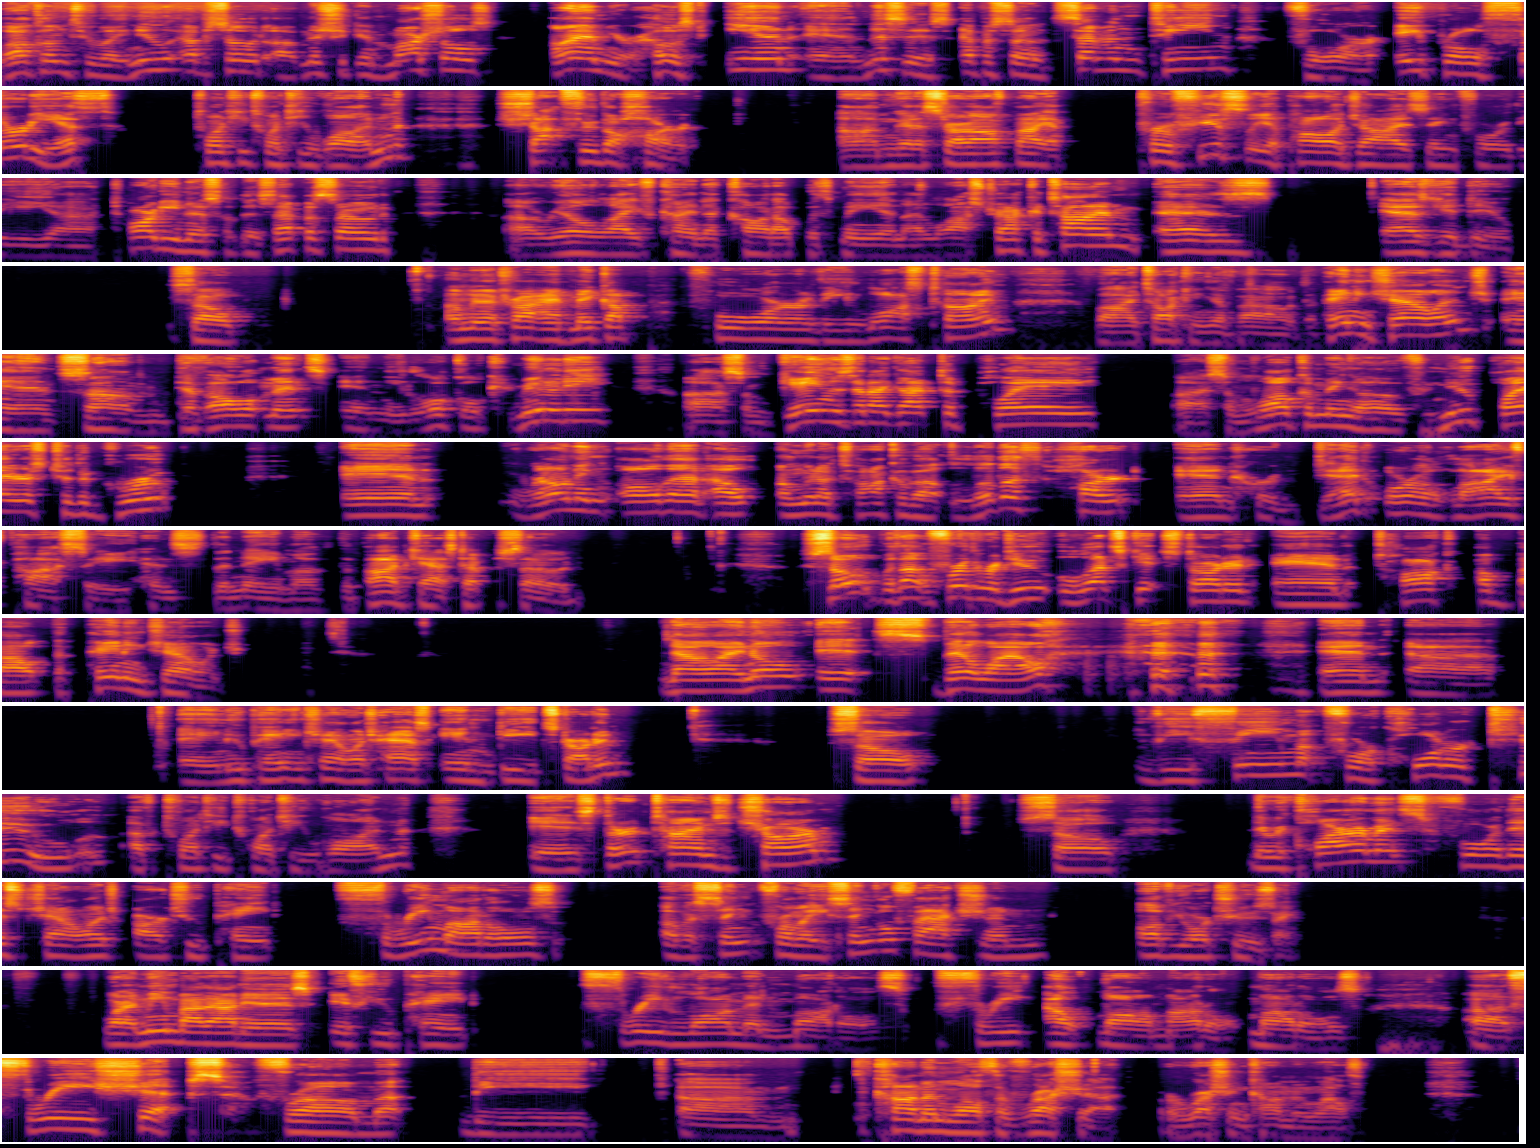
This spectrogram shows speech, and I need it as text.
Welcome to a new episode of Michigan Marshals. I am your host, Ian, and this is episode 17 for April 30th, 2021. Shot through the heart. I'm going to start off by profusely apologizing for the uh, tardiness of this episode. Uh, real life kind of caught up with me, and I lost track of time as as you do. So I'm going to try and make up for the lost time by talking about the painting challenge and some developments in the local community, uh, some games that I got to play, uh, some welcoming of new players to the group, and rounding all that out, I'm going to talk about Lilith Hart and her Dead or Alive posse, hence the name of the podcast episode. So, without further ado, let's get started and talk about the painting challenge. Now I know it's been a while, and uh, a new painting challenge has indeed started. So the theme for quarter two of 2021 is third time's a charm. So the requirements for this challenge are to paint three models of a sing- from a single faction of your choosing. What I mean by that is if you paint three lawmen models, three outlaw model models, uh, three ships from the um, Commonwealth of Russia or Russian Commonwealth.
